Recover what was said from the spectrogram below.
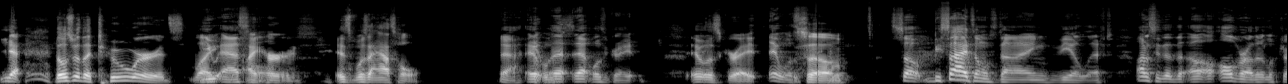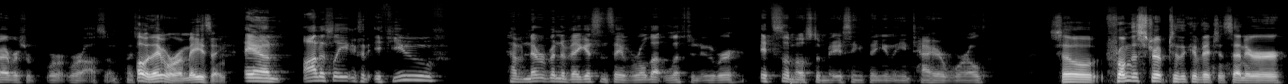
Yeah, those were the two words like you asshole. I heard is was asshole. Yeah, it, It was- that, that was great. It was great. It was So- So besides almost dying via Lyft, honestly, the, the, all all of our other Lyft drivers were, were, were awesome. Oh, they were amazing. and honestly, I said, if you have never been to Vegas since they've rolled out Lyft and Uber, it's the most amazing thing in the entire world. So from the strip to the convention center,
